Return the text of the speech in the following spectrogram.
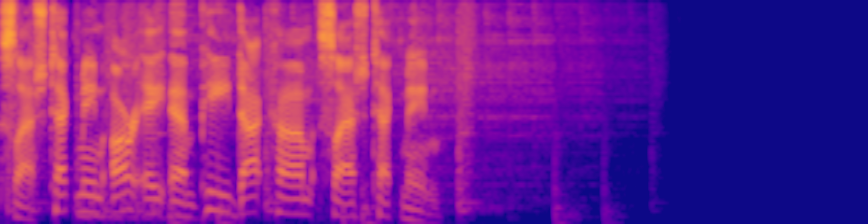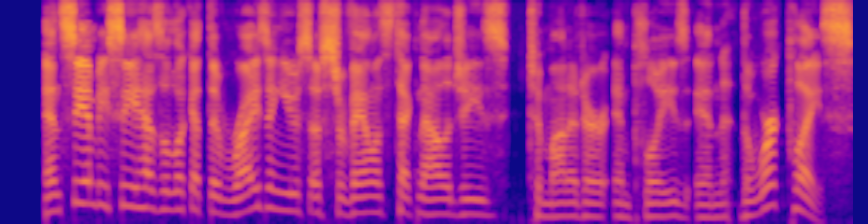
slash techmeme, R-A-M-P dot com slash techmeme. And CNBC has a look at the rising use of surveillance technologies to monitor employees in the workplace.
